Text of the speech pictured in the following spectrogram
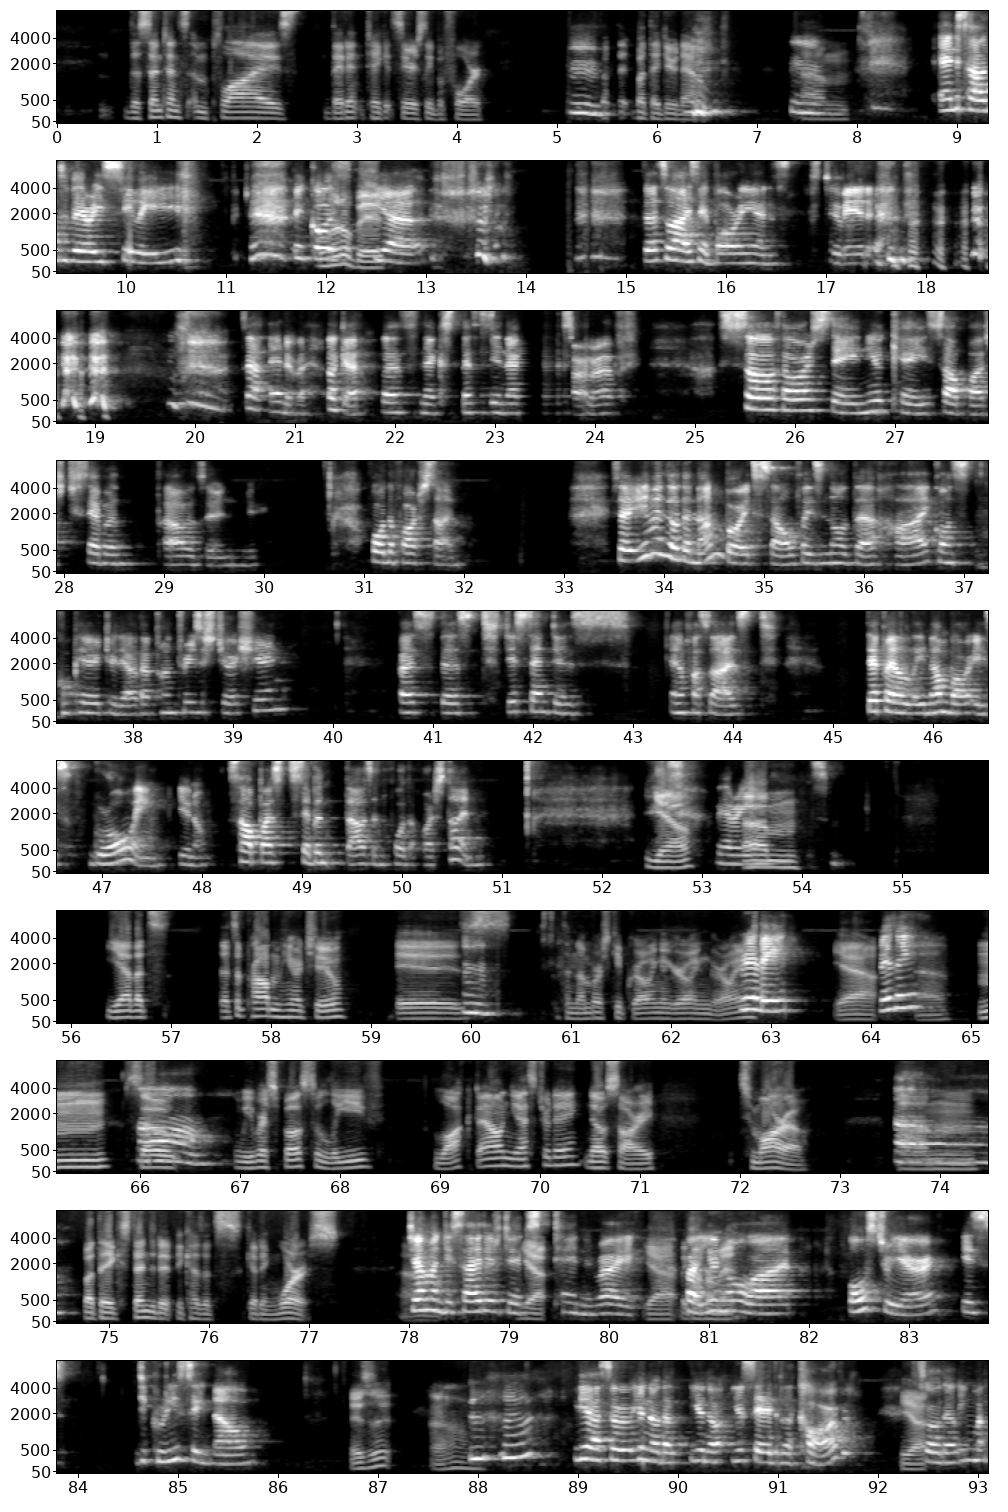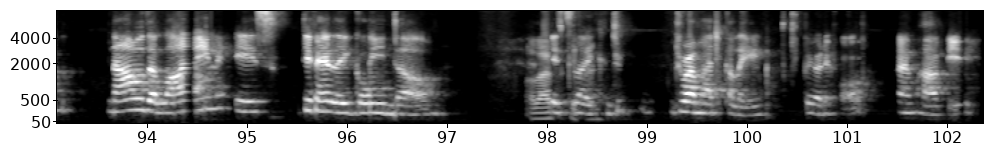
the sentence implies they didn't take it seriously before, Mm. but they, but they do now. Mm. Um, and it sounds very silly because little bit. yeah that's why i say boring and stupid so anyway okay let's next let's see next paragraph so thursday new case surpassed 7000 for the first time so even though the number itself is not that high cons- compared to the other countries' situation, but this this sentence emphasized definitely number is growing. You know, surpassed seven thousand for the first time. yeah. Very Um, yeah, that's that's a problem here too. Is Mm. The numbers keep growing and growing and growing? really, Yeah. really. Uh, mm, so oh, we were supposed to leave lockdown yesterday. No, sorry, tomorrow. uh, But they extended it because it's getting worse. Um, German decided to yeah. extend, right? Yeah, But you know what? Austria is decreasing now. Is it? Oh, hmm Yeah, so you know that you know you said the curve. yeah. So the now the line is definitely going down. well, that's it's good. like d- dramatically beautiful. I'm happy.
